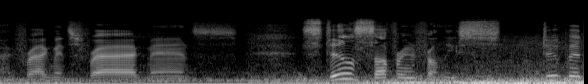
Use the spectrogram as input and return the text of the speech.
Alright, fragments, fragments. Still suffering from these stupid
